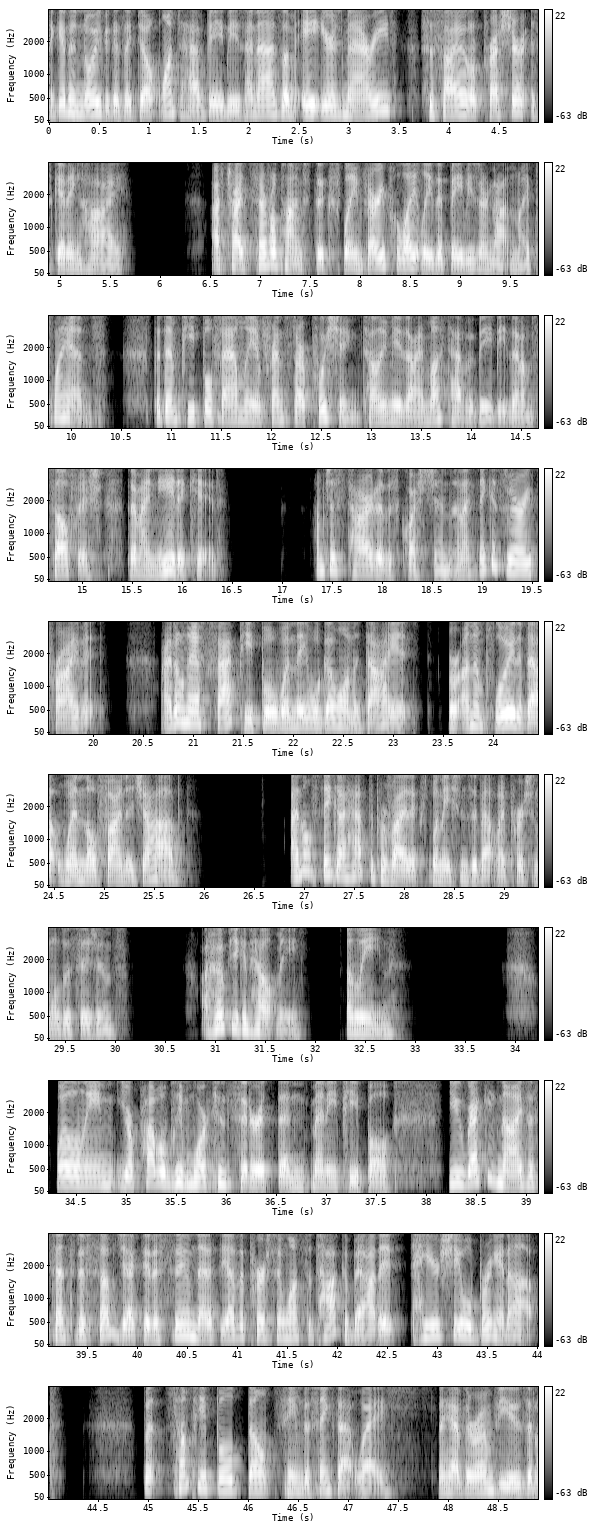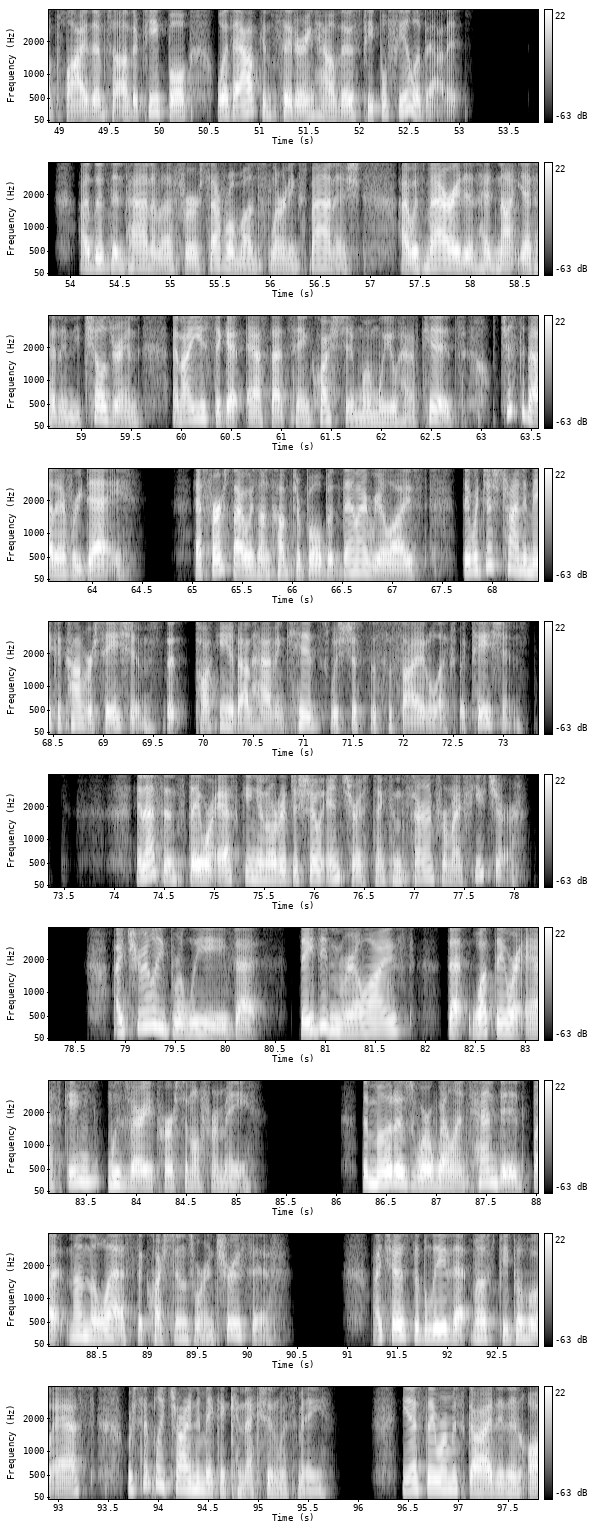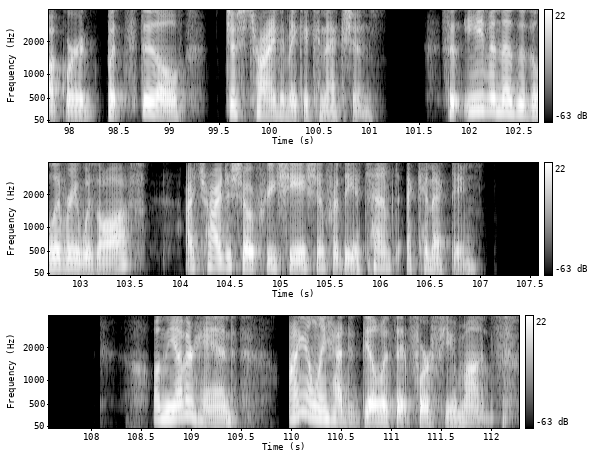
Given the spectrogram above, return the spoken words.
I get annoyed because I don't want to have babies, and as I'm eight years married, societal pressure is getting high. I've tried several times to explain very politely that babies are not in my plans. But then people, family, and friends start pushing, telling me that I must have a baby, that I'm selfish, that I need a kid. I'm just tired of this question, and I think it's very private. I don't ask fat people when they will go on a diet, or unemployed about when they'll find a job. I don't think I have to provide explanations about my personal decisions. I hope you can help me. Aline. Well, Aline, you're probably more considerate than many people. You recognize a sensitive subject and assume that if the other person wants to talk about it, he or she will bring it up. But some people don't seem to think that way. They have their own views and apply them to other people without considering how those people feel about it. I lived in Panama for several months learning Spanish. I was married and had not yet had any children, and I used to get asked that same question when will you have kids just about every day. At first, I was uncomfortable, but then I realized they were just trying to make a conversation, that talking about having kids was just a societal expectation. In essence, they were asking in order to show interest and concern for my future. I truly believe that they didn't realize that what they were asking was very personal for me. The motives were well intended, but nonetheless, the questions were intrusive. I chose to believe that most people who asked were simply trying to make a connection with me. Yes, they were misguided and awkward, but still just trying to make a connection. So even though the delivery was off, I tried to show appreciation for the attempt at connecting. On the other hand, I only had to deal with it for a few months.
